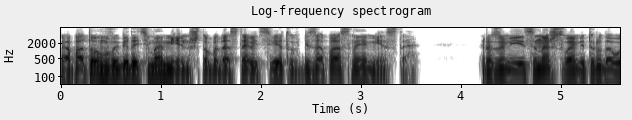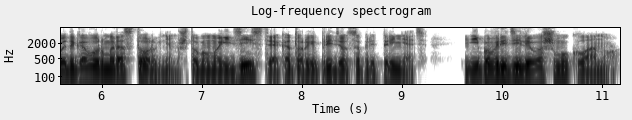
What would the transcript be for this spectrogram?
А потом выгадать момент, чтобы доставить Свету в безопасное место. Разумеется, наш с вами трудовой договор мы расторгнем, чтобы мои действия, которые придется предпринять, не повредили вашему клану.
